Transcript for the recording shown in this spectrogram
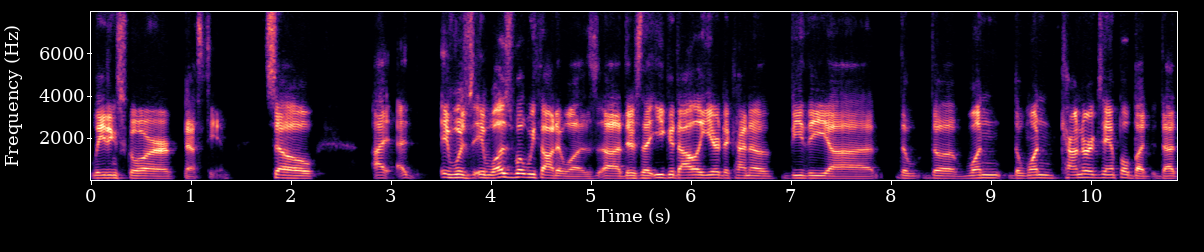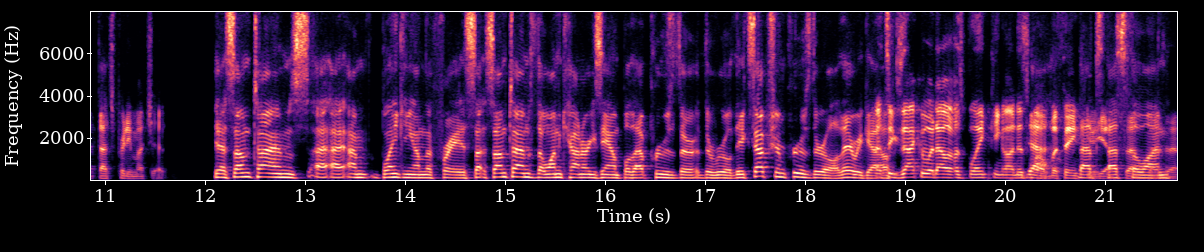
leading score, best team. So I, I it was it was what we thought it was. Uh, there's the Iguodala year to kind of be the uh, the the one the one counter example, but that that's pretty much it. Yeah, sometimes I, am blanking on the phrase. Sometimes the one counter example that proves the the rule. The exception proves the rule. There we go. That's exactly what I was blanking on as yeah, well. But thank that's, you. Yes, that's that, the one.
